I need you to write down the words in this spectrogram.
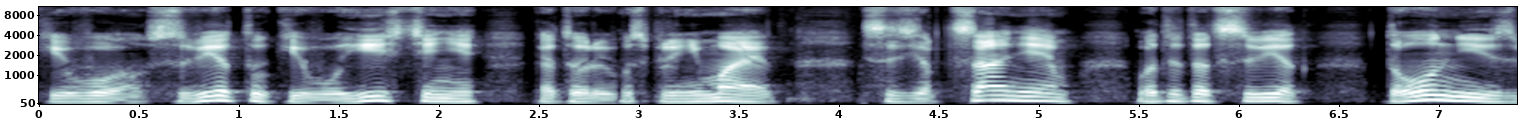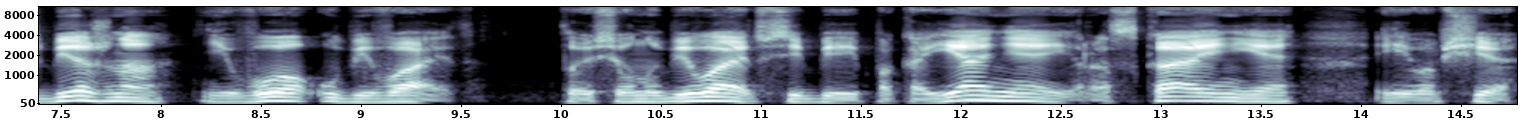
к Его свету, к Его истине, который воспринимает созерцанием вот этот свет, то он неизбежно его убивает. То есть он убивает в себе и покаяние, и раскаяние, и вообще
